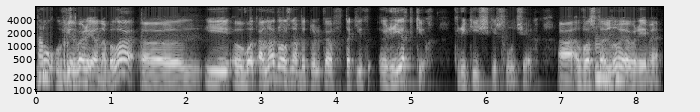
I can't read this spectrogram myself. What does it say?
Там ну, просто... в январе она была, э, и вот она должна быть только в таких редких критических случаях, а в остальное угу. время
